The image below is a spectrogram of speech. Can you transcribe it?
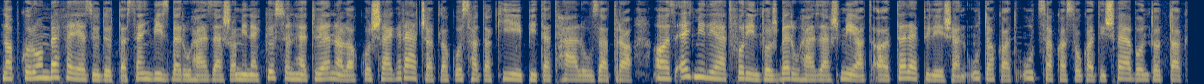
Napkoron befejeződött a szennyvízberuházás, aminek köszönhetően a lakosság rácsatlakozhat a kiépített hálózatra. Az 1 milliárd forintos beruházás miatt a településen utakat, útszakaszokat is felbontottak,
